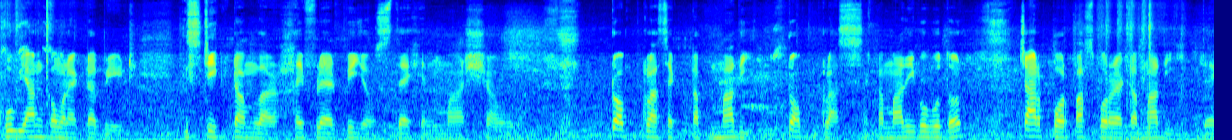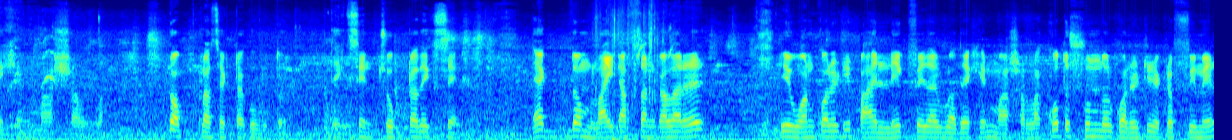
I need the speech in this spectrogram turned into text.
খুবই আনকমন একটা breed stick tumbler high flyer pigeons দেখেন মাশাল্লাহ টপ ক্লাস একটা মাদি টপ ক্লাস একটা মাদি কবুতর, চার পর পাঁচ পরের একটা মাদি, দেখেন মাশাল্লাহ টপ ক্লাস একটা কবুতর, দেখছেন, চোখটা দেখছেন, একদম লাইট আফসান কালারের এই ওয়ান কোয়ালিটির পায়ের লেগ ফেদারগুলো দেখেন মাশাল্লাহ কত সুন্দর কোয়ালিটির একটা ফিমেল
